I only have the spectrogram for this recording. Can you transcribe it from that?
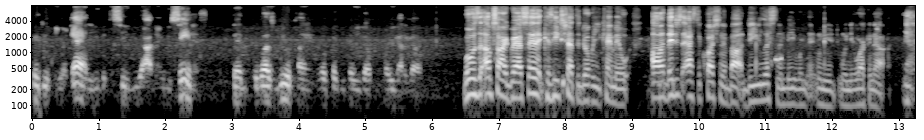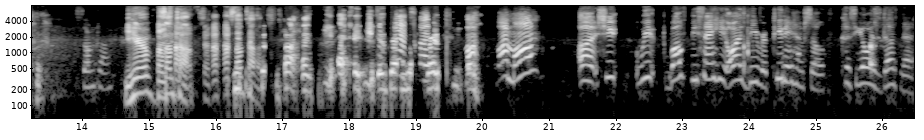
Because you, are a dad and you get to see you out there and you've seen it. Than it was when you were playing. Real quick before you go, before you got to go. What was it? I'm sorry, Grab. Say that because he shut the door when you came in. Uh, they just asked a question about do you listen to me when when you when you're working out? Sometimes. You hear him? Sometimes. Sometimes. my, my mom, uh, she we both be saying he always be repeating himself because he always does that.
